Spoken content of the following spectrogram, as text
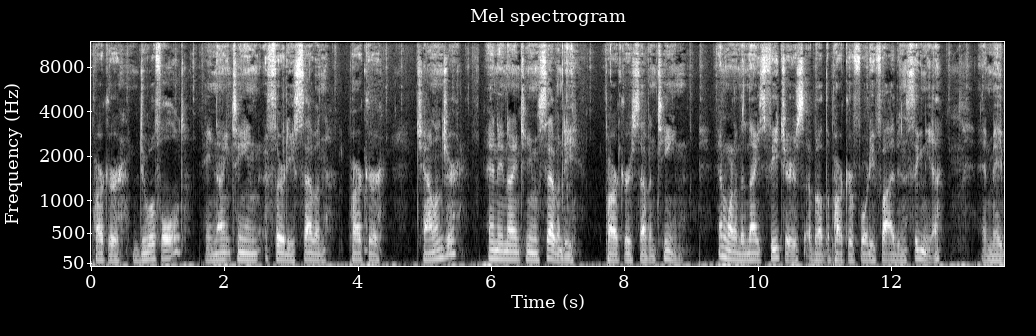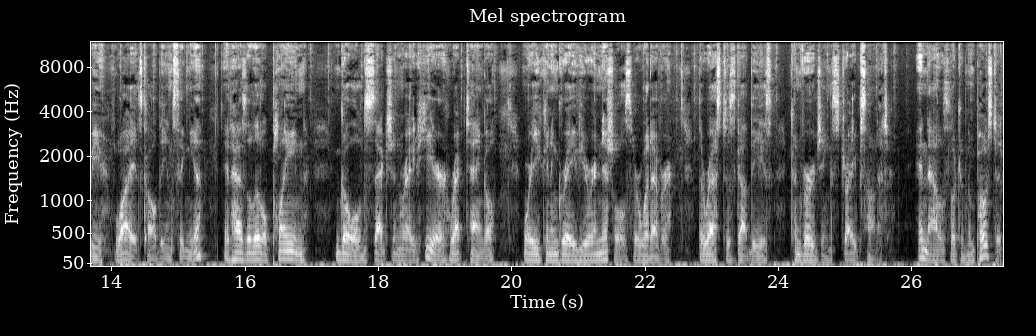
Parker Duofold, a 1937 Parker Challenger, and a 1970 Parker 17. And one of the nice features about the Parker 45 Insignia, and maybe why it's called the Insignia, it has a little plain gold section right here, rectangle, where you can engrave your initials or whatever. The rest has got these converging stripes on it. And now let's look at them posted.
